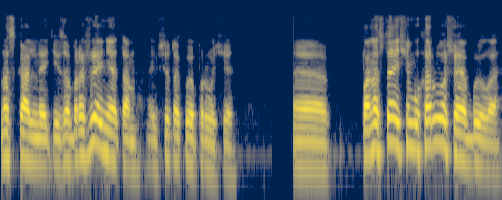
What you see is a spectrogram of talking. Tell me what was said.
Наскальные эти изображения там и все такое прочее. Э, по-настоящему хорошее было.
